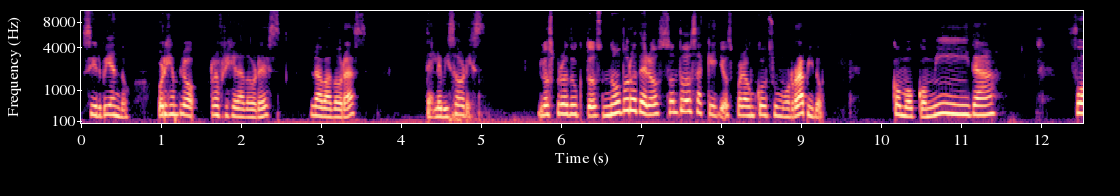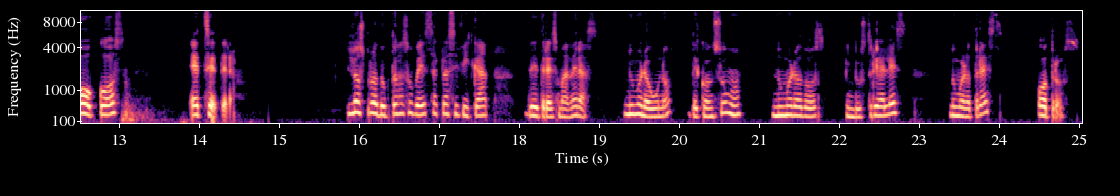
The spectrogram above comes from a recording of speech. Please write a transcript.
sirviendo. Por ejemplo, refrigeradores, lavadoras, televisores. Los productos no duraderos son todos aquellos para un consumo rápido, como comida, focos, etc. Los productos a su vez se clasifican de tres maneras. Número uno, de consumo. Número dos, industriales. Número 3. Otros.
